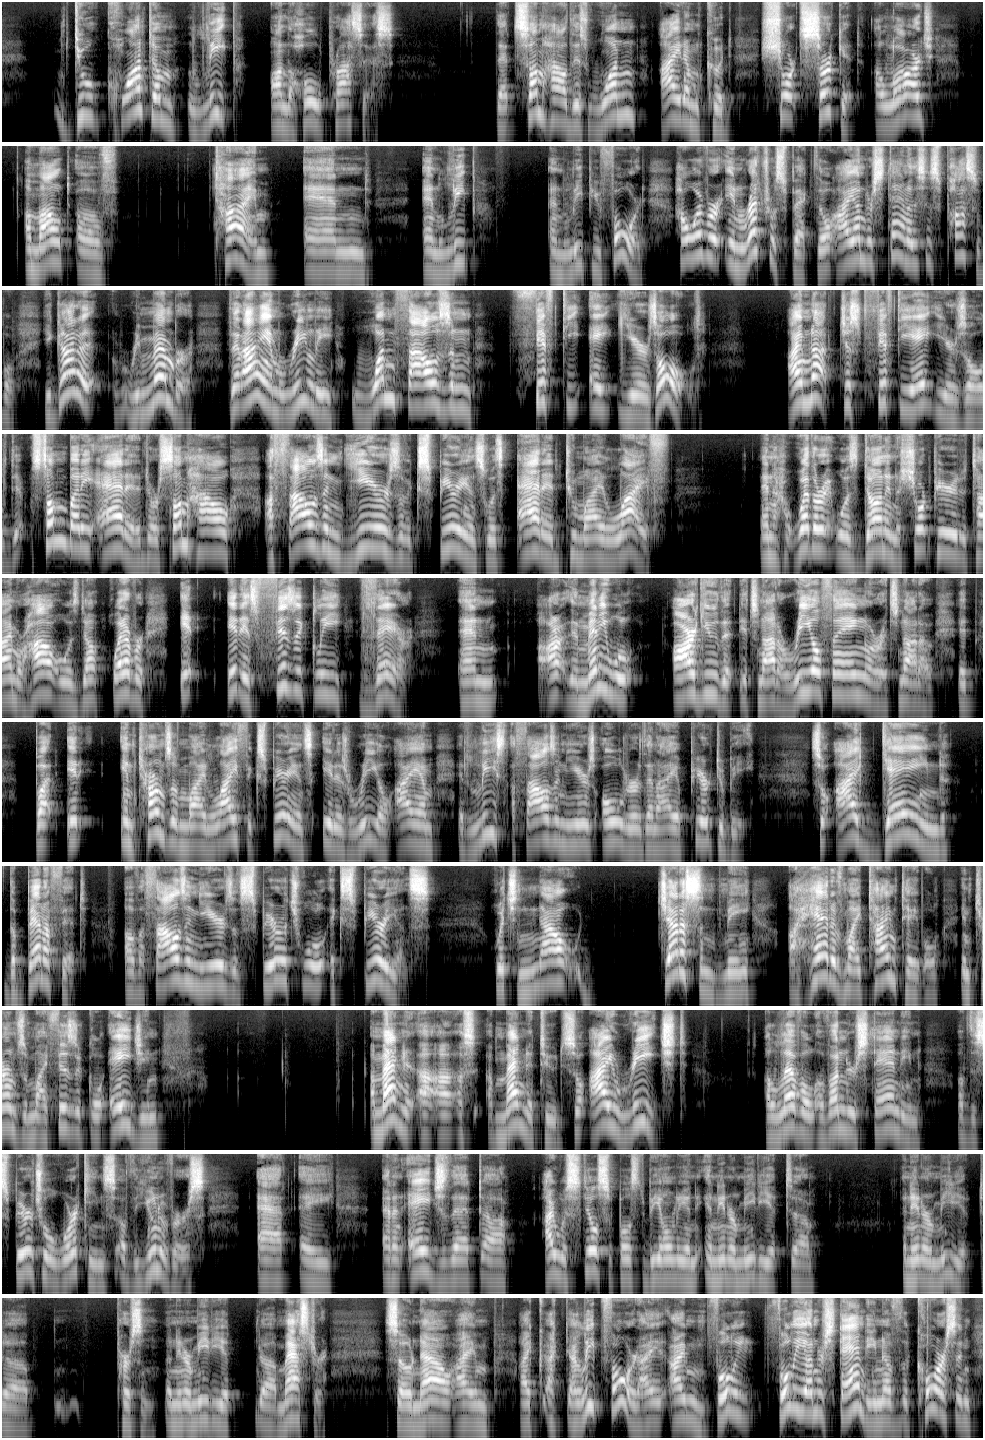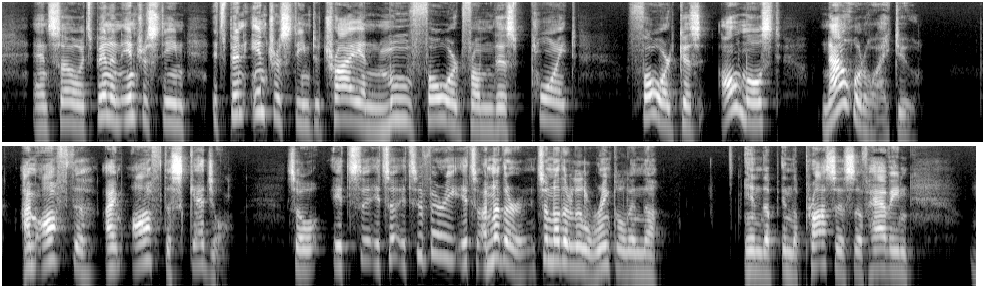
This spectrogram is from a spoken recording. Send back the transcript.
do quantum leap on the whole process. That somehow this one item could short circuit a large amount of time and and leap and leap you forward. However, in retrospect, though, I understand this is possible. You got to remember that I am really 1,058 years old. I'm not just 58 years old. Somebody added, or somehow a thousand years of experience was added to my life and whether it was done in a short period of time or how it was done, whatever, it, it is physically there. And, and many will argue that it's not a real thing or it's not a, it, but it, in terms of my life experience, it is real. I am at least a thousand years older than I appear to be. So I gained the benefit of a thousand years of spiritual experience, which now jettisoned me ahead of my timetable in terms of my physical aging a, a, a, a magnitude. So I reached a level of understanding of the spiritual workings of the universe at a at an age that uh, I was still supposed to be only an, an intermediate uh, an intermediate uh, person, an intermediate uh, master. So now I'm I, I, I leap forward. I, I'm fully fully understanding of the course and and so it's been an interesting it's been interesting to try and move forward from this point forward because almost now what do I do? I'm off the I'm off the schedule. So it's it's a, it's a very it's another it's another little wrinkle in the in the in the process of having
